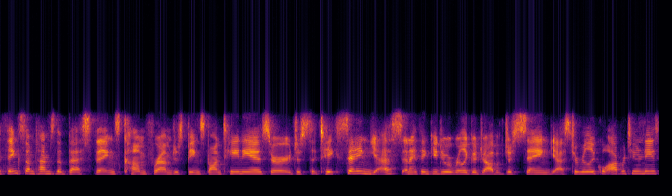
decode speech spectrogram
think sometimes the best things come from just being spontaneous or just to take saying yes. And I think you do a really good job of just saying yes to really cool opportunities.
